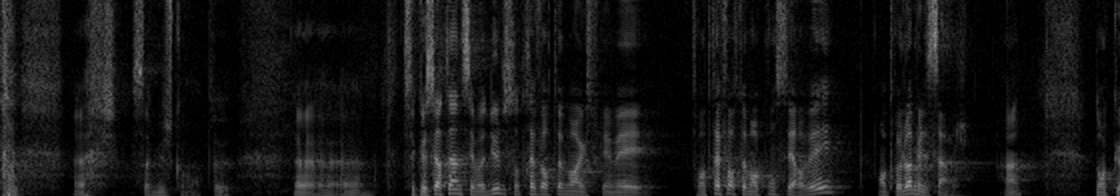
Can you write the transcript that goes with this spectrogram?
s'amuse comme on peut, c'est que certains de ces modules sont très fortement exprimés, sont très fortement conservés entre l'homme et le singe. Hein. Donc,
